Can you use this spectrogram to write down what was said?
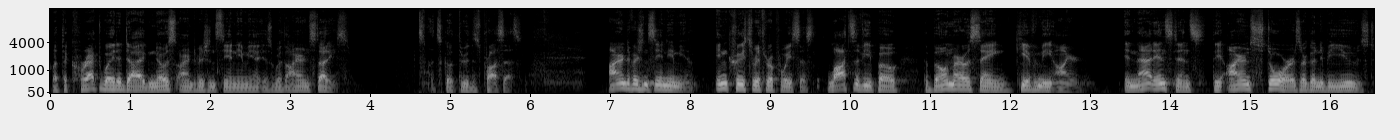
But the correct way to diagnose iron deficiency anemia is with iron studies. Let's go through this process. Iron deficiency anemia, increased erythropoiesis, lots of EPO, the bone marrow is saying, give me iron. In that instance, the iron stores are going to be used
